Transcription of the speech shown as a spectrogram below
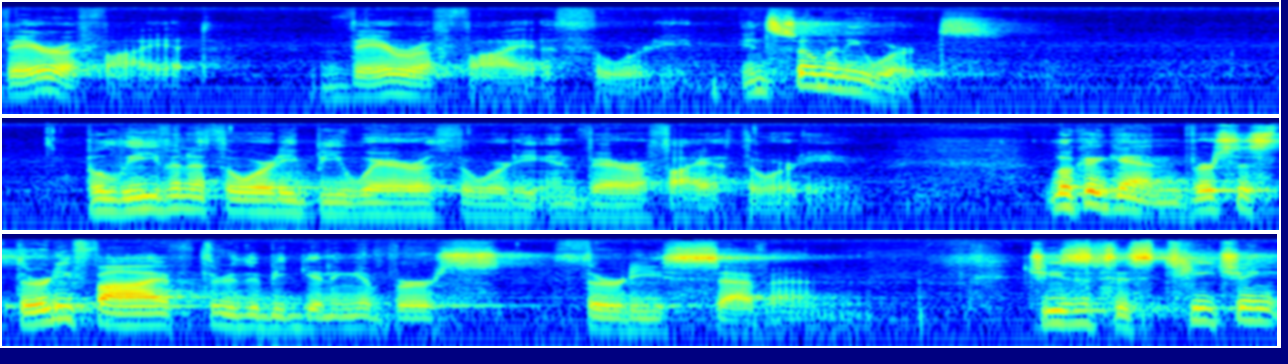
verify it. Verify authority. In so many words. Believe in authority, beware authority, and verify authority. Look again, verses 35 through the beginning of verse 37. Jesus is teaching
